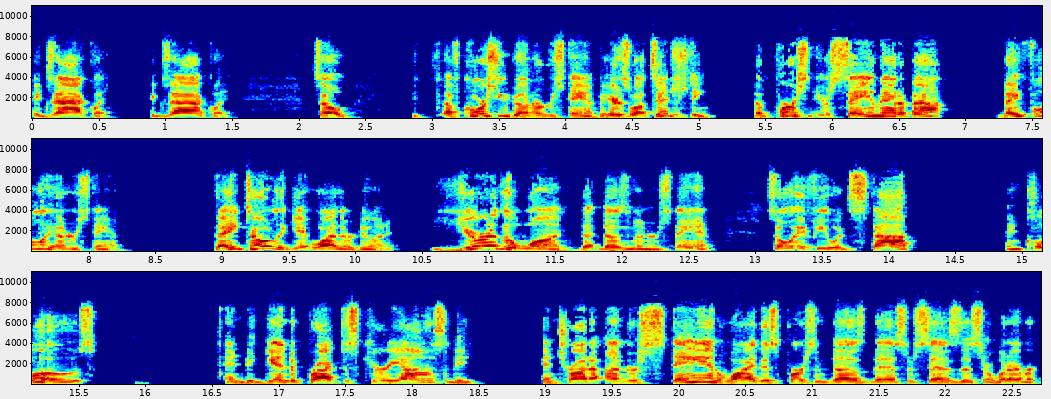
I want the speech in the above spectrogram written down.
Exactly, exactly. So, of course, you don't understand. But here's what's interesting: the person you're saying that about, they fully understand. They totally get why they're doing it. You're the one that doesn't understand. So, if you would stop and close and begin to practice curiosity and try to understand why this person does this or says this or whatever,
